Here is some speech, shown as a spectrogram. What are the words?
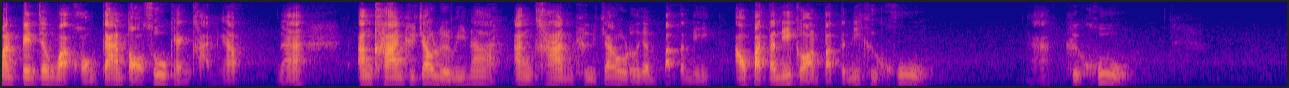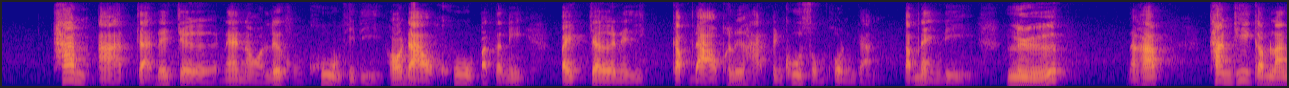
มันเป็นจังหวะของการต่อสู้แข่งขันครับนะ อังคารคือเจ้าเรือนวินาศอังคารคือเจ้าเรือนปัตตานิเอาปัตตานิก่อนปัตตานิคือคู่นะคือคู่ ท่านอาจจะได้เจอแน่นอนเรื่องของคู่ที่ดี เพราะดาวคู่ปัตตานิไปเจอในกับดาวพฤหัสเป็นคู่สมพลกันตำแหน่งดี หรือนะครับ ท่านที่กำลัง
